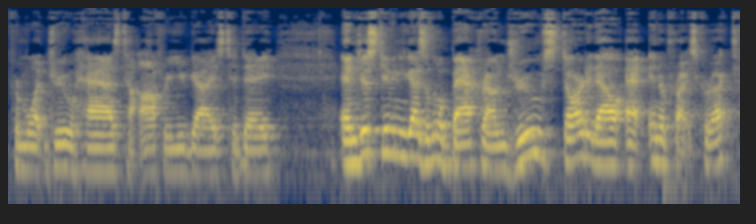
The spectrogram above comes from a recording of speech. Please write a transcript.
from what Drew has to offer you guys today. And just giving you guys a little background, Drew started out at Enterprise, correct?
